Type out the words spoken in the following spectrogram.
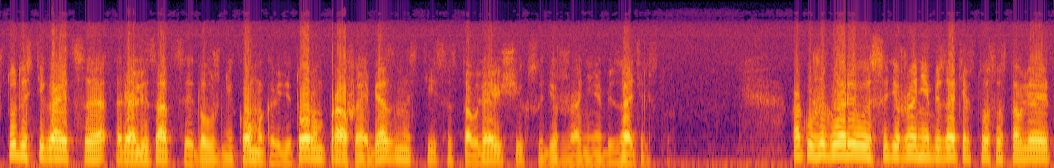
что достигается реализацией должником и кредитором прав и обязанностей, составляющих содержание обязательства. Как уже говорилось, содержание обязательства составляет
